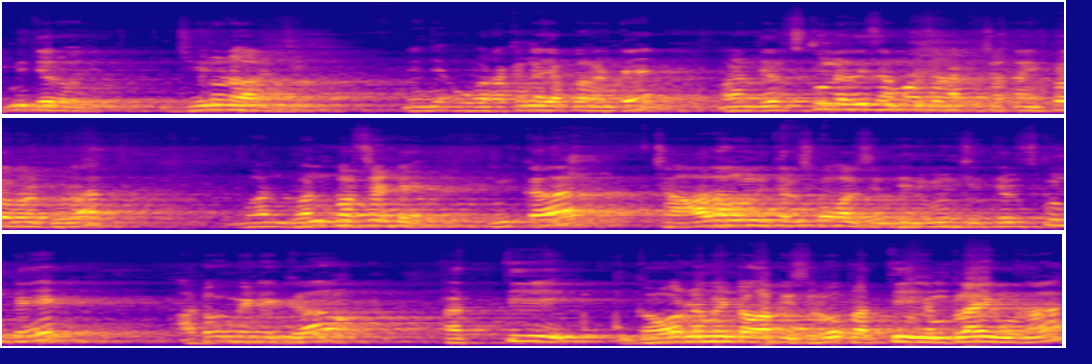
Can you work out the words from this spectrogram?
ఏమీ తెలియదు జీరో నాలెడ్జ్. నేను ఒక రకంగా చెప్పాలంటే మనం తెలుసుకున్నది సమాచార హక్కు చట్టం ఇప్పటివరకు కూడా వన్ వన్ పర్సెంటే. ఇంకా చాలా మంది తెలుసుకోవాల్సింది. దీని గురించి తెలుసుకుంటే ఆటోమేటిక్గా ప్రతి గవర్నమెంట్ ఆఫీసులో ప్రతి ఎంప్లాయీ కూడా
